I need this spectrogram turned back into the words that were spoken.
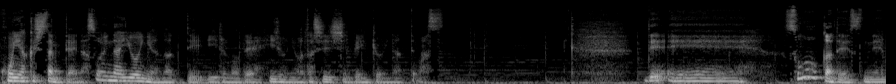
翻訳したみたいな、そういう内容にはなっているので、非常に私自身勉強になってます。で、えー、その他ですね、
